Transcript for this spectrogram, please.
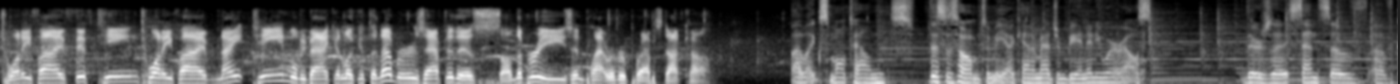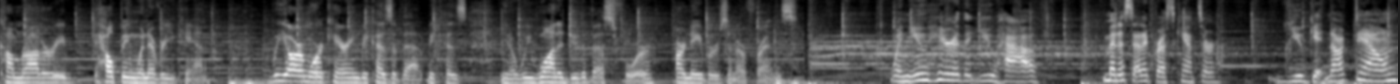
25 15, 25 19. We'll be back and look at the numbers after this on the breeze and PlatteRiverPreps.com. I like small towns. This is home to me. I can't imagine being anywhere else. There's a sense of, of camaraderie, helping whenever you can we are more caring because of that because you know we want to do the best for our neighbors and our friends. When you hear that you have metastatic breast cancer you get knocked down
